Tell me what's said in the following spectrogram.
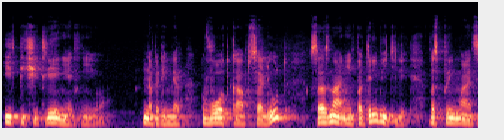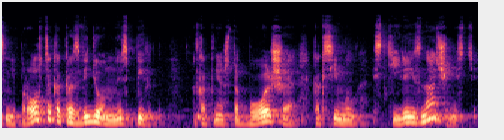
и впечатление от нее. Например, водка «Абсолют» в сознании потребителей воспринимается не просто как разведенный спирт, как нечто большее, как символ стиля и значимости.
